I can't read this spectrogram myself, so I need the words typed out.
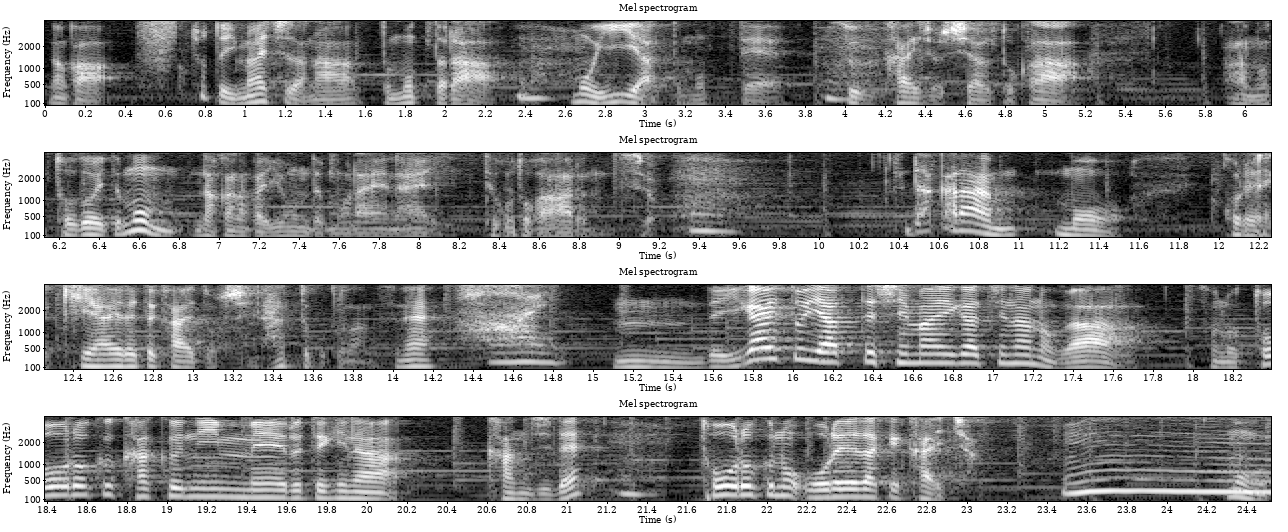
なんかちょっといまいちだなと思ったら、うん、もういいやと思ってすぐ解除しちゃうとか、うん、あの届いてもなかなか読んでもらえないってことがあるんですよ、うん、だからもうこれね気合い入れて書いてほしいなってことなんですね。はい。うん。で意外とやってしまいがちなのがその登録確認メール的な感じで、登録のお礼だけ書いちゃう。もう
